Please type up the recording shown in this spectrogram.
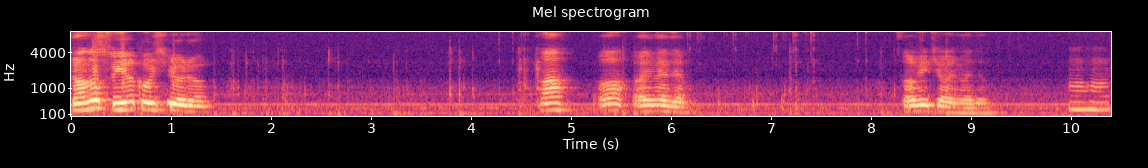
Şu anda suya koşuyorum. Ha, ah ölmedim. Tabii ki ölmedim. Hı hı.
